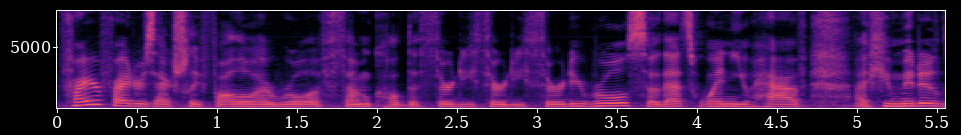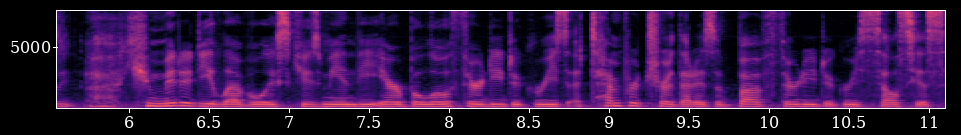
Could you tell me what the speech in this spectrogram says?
firefighters actually follow a rule of thumb called the 30 30 30 rule. So that's when you have a humidity, humidity level, excuse me, in the air below 30 degrees, a temperature that is above 30 degrees Celsius,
